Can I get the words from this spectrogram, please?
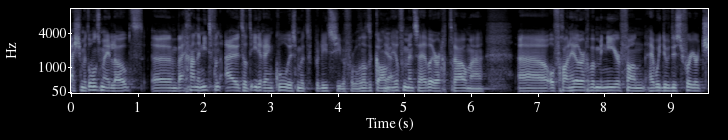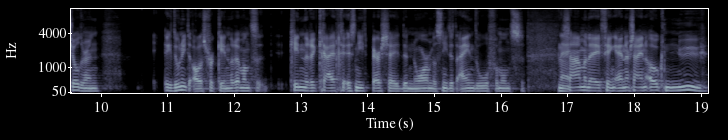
als je met ons meeloopt, eh, wij gaan er niet van uit dat iedereen cool is met de politie bijvoorbeeld. Want het kan, Ja. heel veel mensen hebben heel erg trauma. Eh, of gewoon heel erg op een manier van, hey, we do this for your children. Ik doe niet alles voor kinderen, want kinderen krijgen is niet per se de norm. Dat is niet het einddoel van onze Nee. samenleving. En er zijn ook nu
